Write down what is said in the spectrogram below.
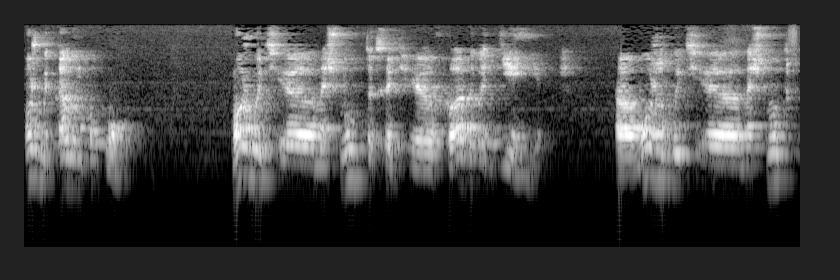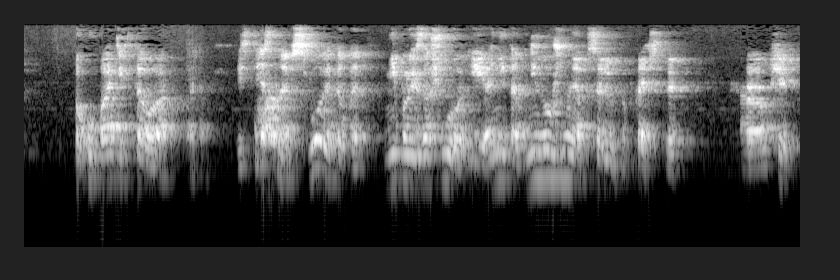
Может быть, там им помогут. Может быть, э, начнут, так сказать, э, вкладывать деньги. А может быть, э, начнут покупать их товар. Естественно, всего этого не произошло, и они там не нужны абсолютно в качестве вообще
